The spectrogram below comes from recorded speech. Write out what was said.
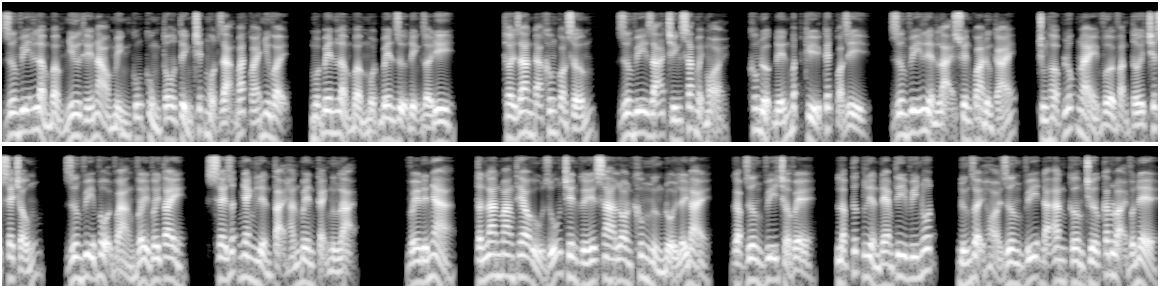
dương vĩ lẩm bẩm như thế nào mình cũng cùng tô tỉnh chết một dạng bắt quái như vậy một bên lẩm bẩm một bên dự định rời đi. Thời gian đã không còn sớm dương vĩ giá chính xác mệt mỏi không được đến bất kỳ kết quả gì dương vĩ liền lại xuyên qua đường cái trùng hợp lúc này vừa vặn tới chiếc xe trống dương vĩ vội vàng vây vây tay xe rất nhanh liền tại hắn bên cạnh ngừng lại. Về đến nhà tần lan mang theo ủ rũ trên ghế salon không ngừng đổi lấy đài, gặp dương vĩ trở về, lập tức liền đem tv nốt, đứng dậy hỏi dương vĩ đã ăn cơm chưa các loại vấn đề.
